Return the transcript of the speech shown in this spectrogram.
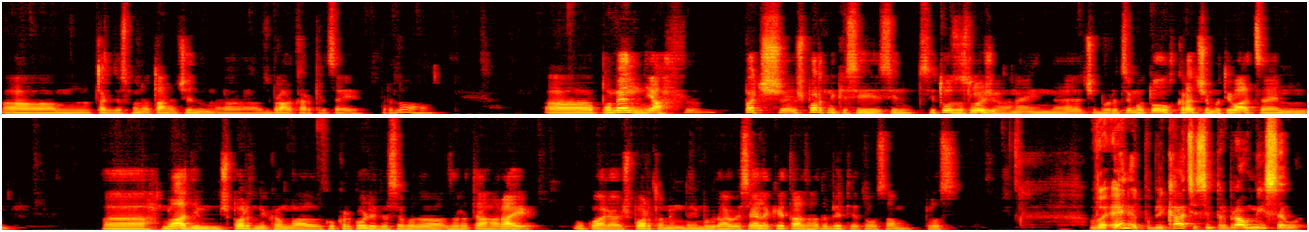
Um, tako da smo na ta način uh, zbrali kar precej predlogov. Uh, pomen, ja, pač športniki si, si, si to zaslužijo. Ne? In če bo recimo to hkrati motivacija in uh, mladim športnikom ali kakorkoli, da se bodo zaradi tega raj ukvarjali s športom in da jim bo kdaj vesele, kaj ta zgodi, biti je to sam plus. V eni od publikacij sem prebral misel,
